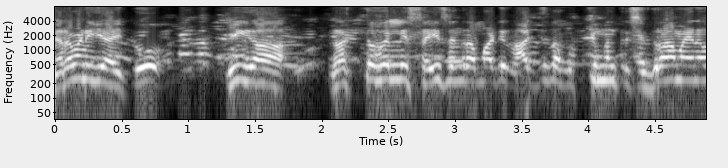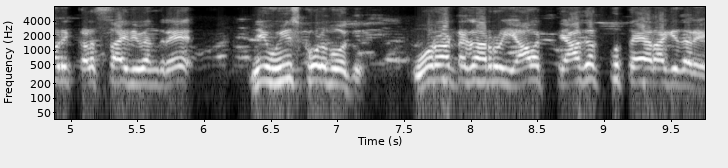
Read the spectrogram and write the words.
ಮೆರವಣಿಗೆ ಆಯ್ತು. ಈಗ ರಕ್ತದಲ್ಲಿ ಸಹಿ ಸಂಗ್ರಹ ಮಾಡಿ ರಾಜ್ಯದ ಮುಖ್ಯಮಂತ್ರಿ ಸಿದ್ದರಾಮಯ್ಯನವರಿಗೆ ಕಳಿಸ್ತಾ ಇದೀವಿ ಅಂದ್ರೆ ನೀವು ಊಹಿಸ್ಕೊಳ್ಬಹುದು ಹೋರಾಟಗಾರರು ಯಾವ ತ್ಯಾಗಕ್ಕೂ ತಯಾರಾಗಿದ್ದಾರೆ.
